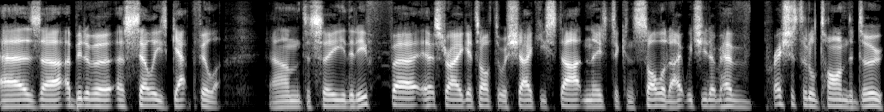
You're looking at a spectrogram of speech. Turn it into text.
as uh, a bit of a, a Sally's gap filler. Um, to see that if uh, Australia gets off to a shaky start and needs to consolidate, which you'd have precious little time to do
